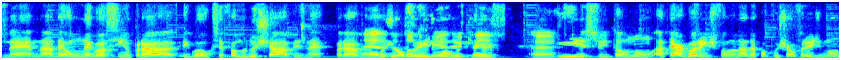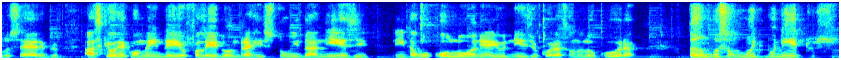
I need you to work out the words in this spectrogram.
né? Nada é um negocinho para igual o que você falou do Chaves, né? Para é, puxar o freio de mão do cérebro. É. Isso, então não, até agora a gente falou nada para puxar o freio de mão do cérebro. As que eu recomendei, eu falei do André Riston e da Nise, então o Colônia e o Nise e o Coração da Loucura, ambos são muito bonitos,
